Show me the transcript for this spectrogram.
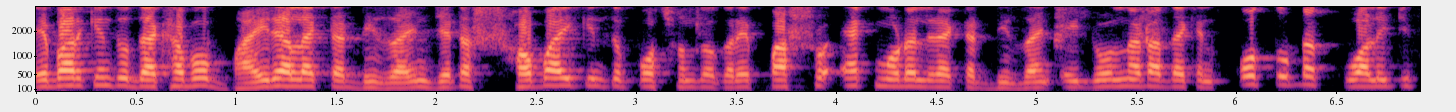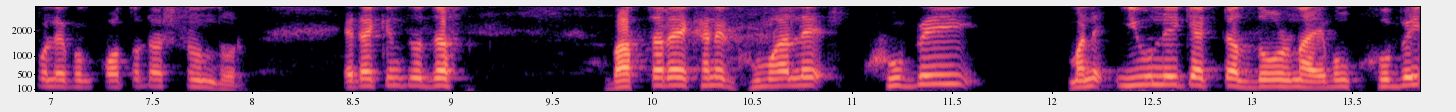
এবার কিন্তু দেখাবো ভাইরাল একটা ডিজাইন যেটা সবাই কিন্তু পছন্দ করে, পাঁচশো এক মডেলের একটা ডিজাইন এই দোলনাটা দেখেন কতটা কোয়ালিটিফুল এবং কতটা সুন্দর। এটা কিন্তু জাস্ট বাচ্চারা এখানে ঘুমালে খুবই মানে ইউনিক একটা দোলনা এবং খুবই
